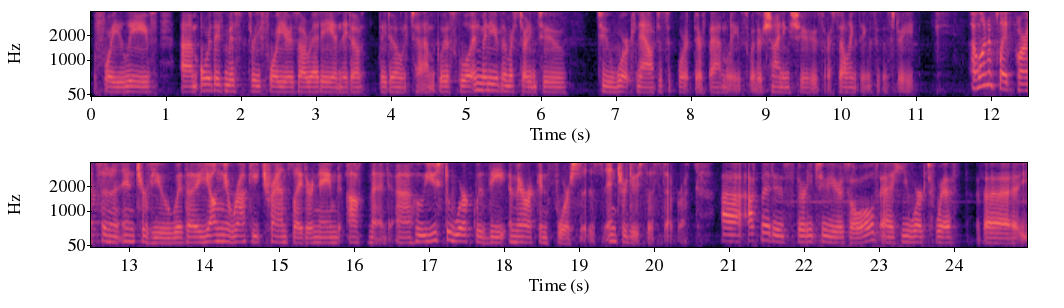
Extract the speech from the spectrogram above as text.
before you leave, um, or they've missed three, four years already, and they don't they don't um, go to school. And many of them are starting to to work now to support their families, whether shining shoes or selling things in the street. I want to play parts in an interview with a young Iraqi translator named Ahmed, uh, who used to work with the American forces. Introduce us, Deborah. Uh, Ahmed is 32 years old. Uh, he worked with the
